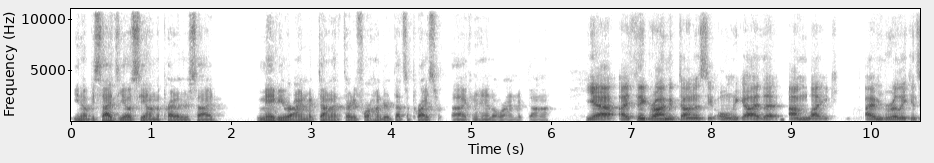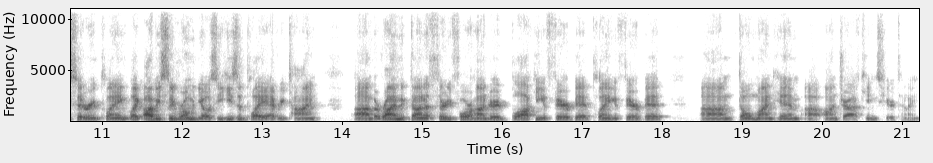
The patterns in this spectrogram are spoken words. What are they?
you know, besides Josi on the Predator side, maybe Ryan McDonagh at 3,400. That's a price I can handle Ryan McDonagh. Yeah, I think Ryan McDonagh is the only guy that I'm like, I'm really considering playing. Like, obviously, Roman Josi, he's in play every time. Um, but Ryan McDonagh, 3,400, blocking a fair bit, playing a fair bit. Um, don't mind him uh, on DraftKings here tonight.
